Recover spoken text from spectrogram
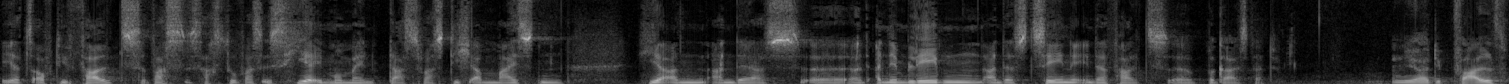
jetzt auf die Pfalz, was sagst du, was ist hier im Moment das, was dich am meisten hier an, an, des, äh, an dem Leben, an der Szene in der Pfalz äh, begeistert? Ja, die Pfalz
